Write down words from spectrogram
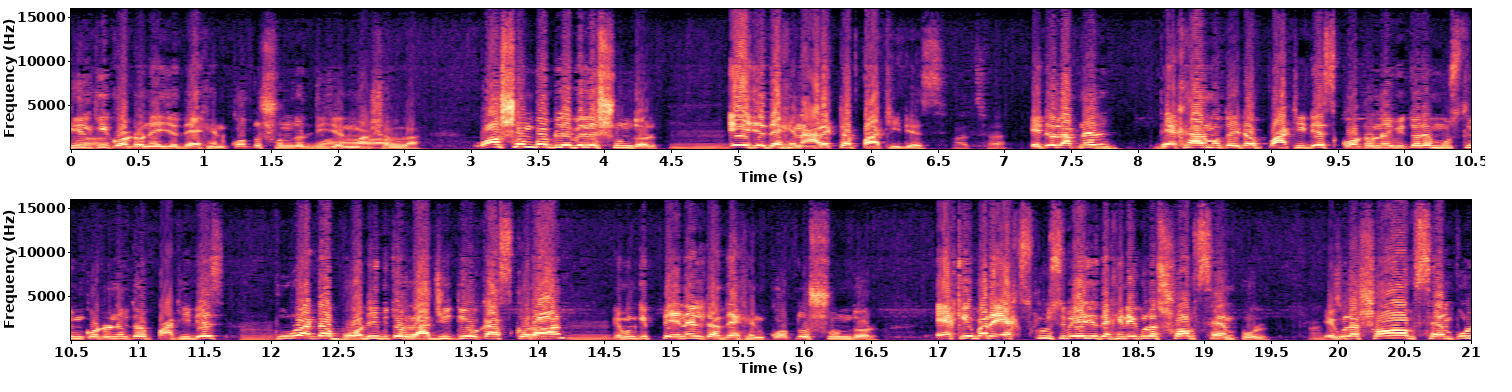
মিল্কি কটন এই যে দেখেন কত সুন্দর ডিজাইন মাশাল্লাহ অসম্ভব লেভেলের সুন্দর। এই যে দেখেন আরেকটা পার্টি ড্রেস আচ্ছা। এটা হলো আপনার দেখার মতো এটা পার্টি ড্রেস কটনের ভিতরে মুসলিম কটনের ভিতরে পার্টি ড্রেস পুরাটা বডির ভিতরে রাজকীয় কাজ করা। এমনকি প্যানেলটা দেখেন কত সুন্দর। একেবারে এক্সক্লুসিভ এই যে দেখেন এগুলো সব স্যাম্পল এগুলা সব স্যাম্পল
